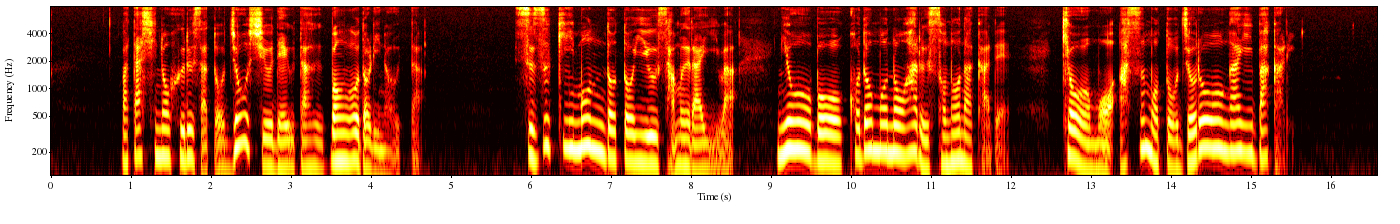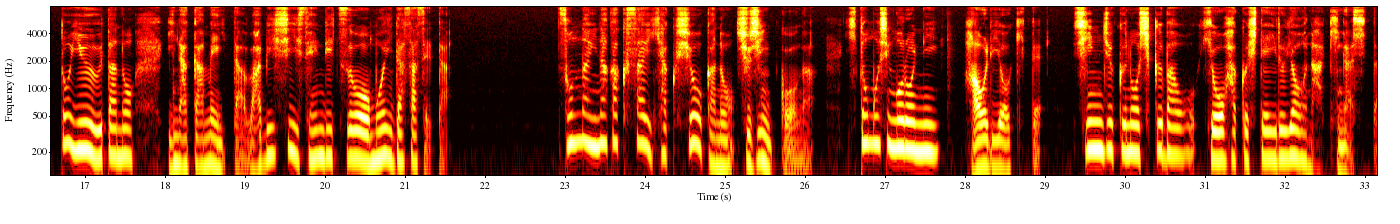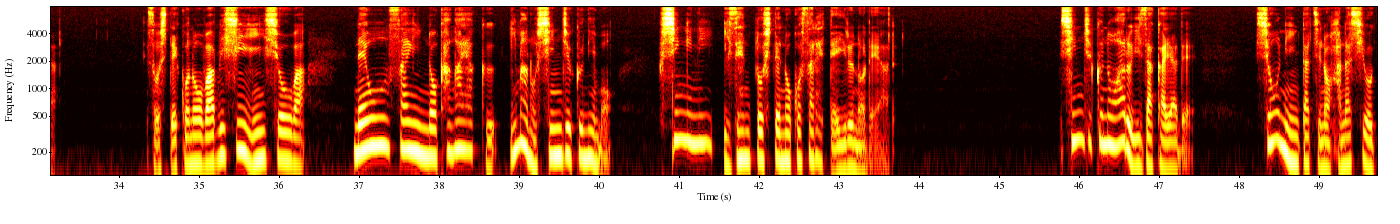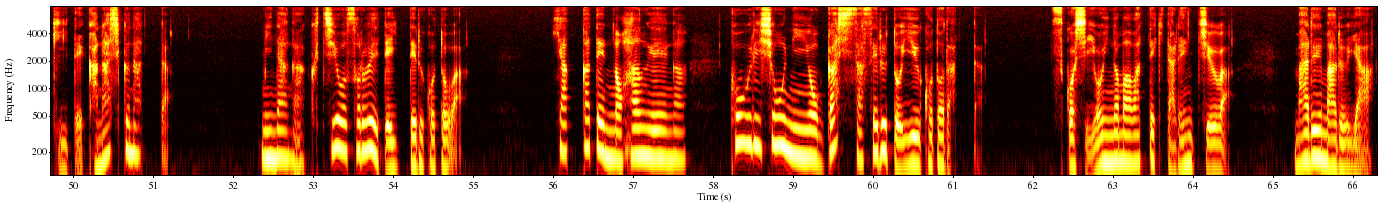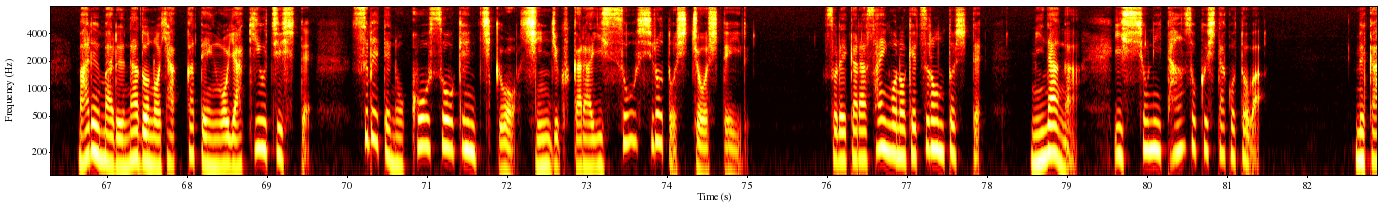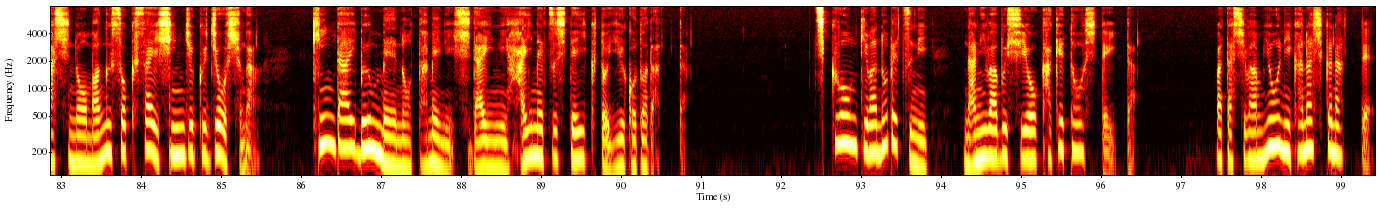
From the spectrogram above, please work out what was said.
私のふるさと上州で歌う盆踊りの歌「鈴木モンドという侍は女房子供のあるその中で今日も明日もと女郎がいばかり」という歌の田舎めいたわびしい旋律を思い出させた。そんな田舎臭い百姓家の主人公が一文字ごろに羽織を着て新宿の宿場を漂白しているような気がした。そしてこのわびしい印象はネオンサインの輝く今の新宿にも不思議に依然として残されているのである。新宿のある居酒屋で商人たちの話を聞いて悲しくなった。皆が口をそろえて言ってることは百貨店の繁栄が小売商人を餓死させるということだった。少し酔いの回ってきた連中は〇〇や〇〇などの百貨店を焼き打ちして全ての高層建築を新宿から一掃しろと主張している。それから最後の結論として皆が一緒に探索したことは昔のまぐそ臭い新宿城主が近代文明のために次第に壊滅していくということだった。蓄音機はのべつになにわ節をかけ通していた。私は妙に悲しくなって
